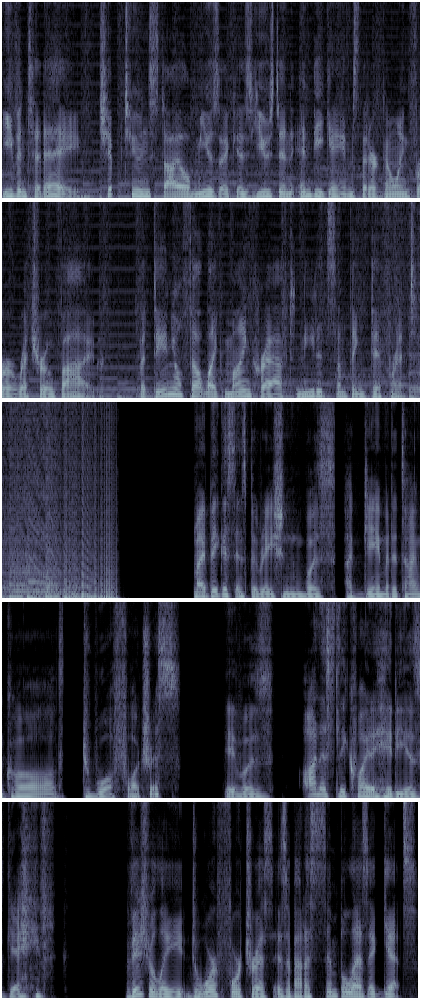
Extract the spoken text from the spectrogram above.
Even today, chiptune style music is used in indie games that are going for a retro vibe. But Daniel felt like Minecraft needed something different. My biggest inspiration was a game at the time called Dwarf Fortress. It was honestly quite a hideous game. Visually, Dwarf Fortress is about as simple as it gets.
